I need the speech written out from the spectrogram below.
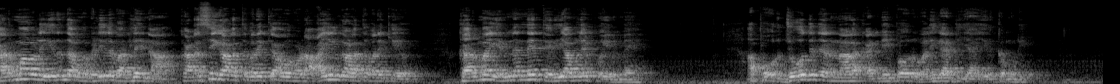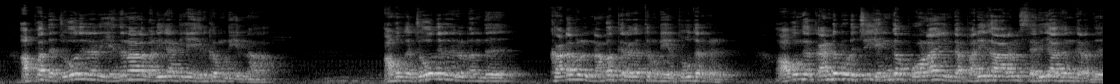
கர்மாவில் இருந்து அவங்க வெளியில் வரலைன்னா கடைசி காலத்து வரைக்கும் அவரோட ஆயுள் காலத்து வரைக்கும் கர்மம் என்னன்னே தெரியாமலே போயிருமே. அப்போ ஒரு ஜோதிடர்னால கண்டிப்பாக ஒரு வழிகாட்டியாக இருக்க முடியும். அப்போ அந்த ஜோதிடர் எதனால் வழிகாட்டியாக இருக்க முடியும்னா அவங்க ஜோதிடர்கள் வந்து கடவுள் நவக்கிரகத்தினுடைய தூதர்கள். அவங்க கண்டுபிடிச்சி எங்கே போனால் இந்த பரிகாரம் சரியாகுங்கிறது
